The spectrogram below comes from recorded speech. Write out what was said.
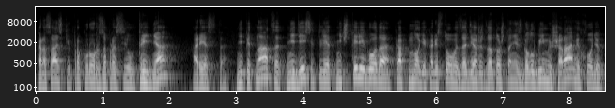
Карасайский прокурор запросил три дня ареста. Не 15, не 10 лет, не 4 года, как многих арестовывают, задерживают за то, что они с голубыми шарами ходят,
